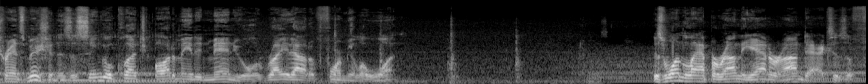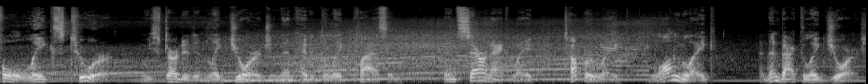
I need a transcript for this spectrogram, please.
Transmission is a single clutch automated manual right out of Formula One. This one lap around the Adirondacks is a full lakes tour. We started in Lake George and then headed to Lake Placid, then Saranac Lake, Tupper Lake, Long Lake, and then back to Lake George.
